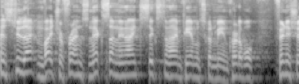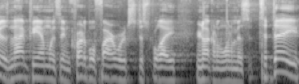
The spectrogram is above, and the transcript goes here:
Let's do that. Invite your friends next Sunday night, 6 to 9 p.m. It's going to be incredible. Finish at 9 p.m. with incredible fireworks display. You're not going to want to miss it. Today,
